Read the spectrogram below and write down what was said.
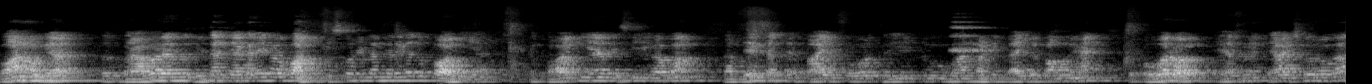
वन हो गया। तो बराबर है तो रिटर्न क्या करेगा? वन इसको रिटर्न करेगा? जो कॉल किया। तो कॉल किया तो इसकी जगह वन तो आप देख सकते हैं five four three two one multiply के फॉर्म में है। तो ओवरऑल एफ़ में क्या स्टोर होगा?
